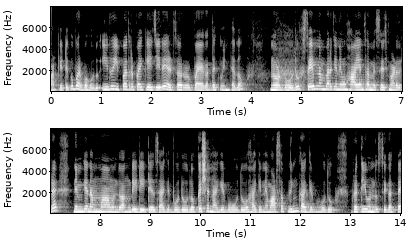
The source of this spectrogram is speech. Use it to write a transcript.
ಮಾರ್ಕೆಟಿಗೂ ಬರಬಹುದು. ಇದು ಇಪ್ಪತ್ತು ರೂಪಾಯಿ ಕೆ ಜಿ ಇದೆ, ಎರಡು ಸಾವಿರ ರೂಪಾಯಿ ಆಗುತ್ತೆ ಕ್ವಿಂಟಲು. ನೋಡಬಹುದು. ಸೇಮ್ ನಂಬರ್ಗೆ ನೀವು ಹಾಯ್ ಅಂತ ಮೆಸೇಜ್ ಮಾಡಿದ್ರೆ ನಿಮಗೆ ನಮ್ಮ ಒಂದು ಅಂಗಡಿ ಡೀಟೇಲ್ಸ್ ಆಗಿರ್ಬೋದು ಲೊಕೇಶನ್ ಆಗಿರಬಹುದು ಹಾಗೆಯೇ ವಾಟ್ಸಪ್ ಲಿಂಕ್ ಆಗಿರಬಹುದು ಪ್ರತಿಯೊಂದು ಸಿಗುತ್ತೆ.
